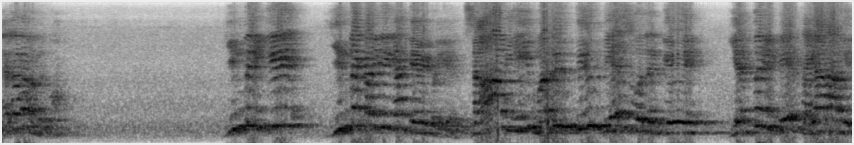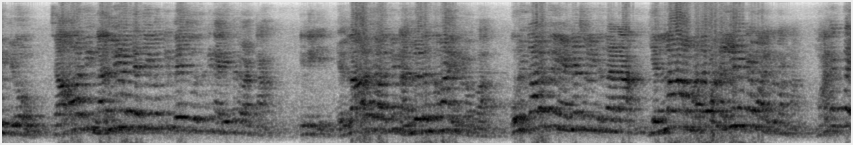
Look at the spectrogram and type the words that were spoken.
நல்லா வந்திருக்கோம் இன்றைக்கு இந்த கல்வி தான் தேவைப்படுகிறது. சாதியை மறுத்து பேசுவதற்கு எத்தனை பேர் தயாராக இருக்கிறோம்? ஜாதி நல்லிணக்கத்தை பற்றி பேசுவதற்கு நிறைய பேர் வேண்டாம் இன்னைக்கு எல்லா ஜாதியும் நல்லிணக்கமா இருக்கணும்ப்பா ஒரு காலத்துல என்ன சொல்லிட்டு இருந்தாங்கன்னா எல்லா மதமும் நல்லிணக்கமா இருக்கணும் மதத்தை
